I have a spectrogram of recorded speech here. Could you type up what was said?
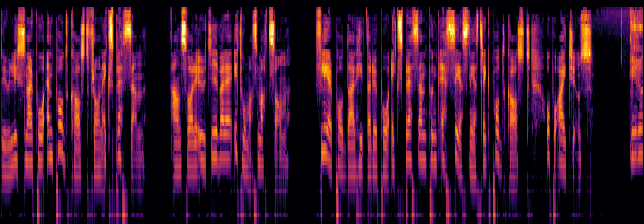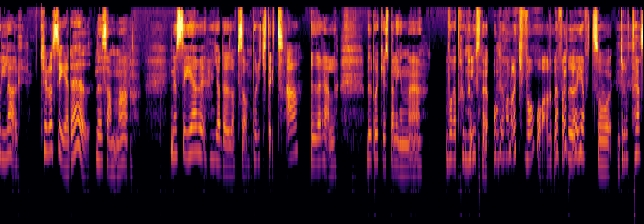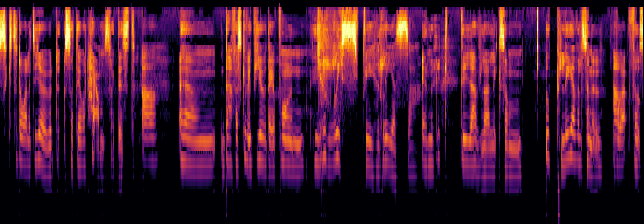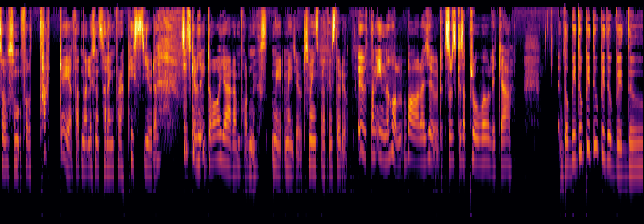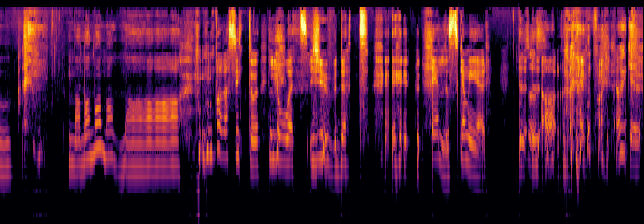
Du lyssnar på en podcast från Expressen. Ansvarig utgivare är Thomas Mattsson. Fler poddar hittar du på expressen.se podcast och på iTunes. Vi rullar. Kul att se dig. Detsamma. Nu ser jag dig också på riktigt. Ja. IRL. Vi brukar ju spela in eh, våra trogna lyssnare om vi har några kvar. Därför att vi har haft så groteskt dåligt ljud så att det har varit hemskt faktiskt. ja. Um, därför ska vi bjuda er på en, Krispig resa. en riktig jävla liksom upplevelse nu. Ja. Våra, för, så, som, för att tacka er för att ni har lyssnat så länge på det här pissljudet. Så ska vi idag göra en podd med, med, med ljud som är inspelat i en studio. Utan innehåll, bara ljud. Så vi ska så här, prova olika... Dobby Mamma, mamma, mamma. Bara sitt och låt ljudet älska mer i, i öronen. Okej.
